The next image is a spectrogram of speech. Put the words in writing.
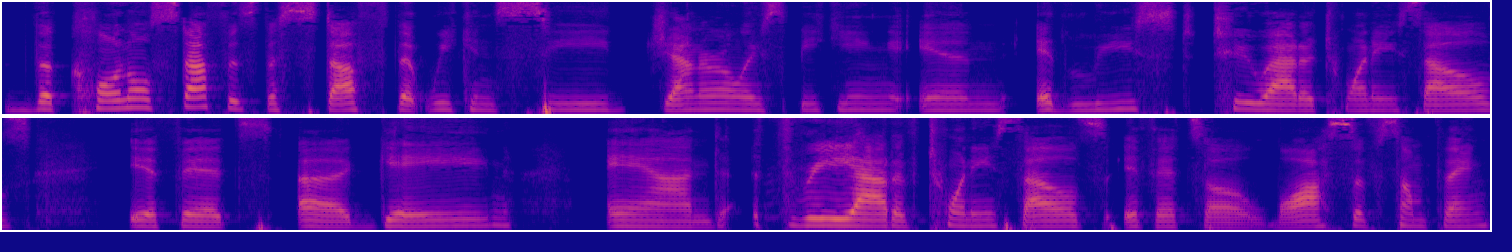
the clonal stuff is the stuff that we can see, generally speaking, in at least two out of 20 cells if it's a gain, and three out of 20 cells if it's a loss of something.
